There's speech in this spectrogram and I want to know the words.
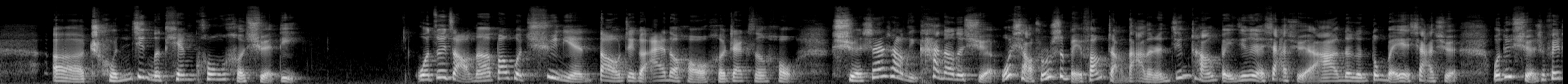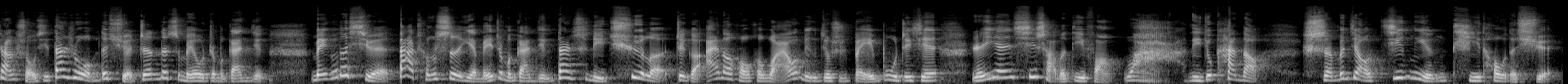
呃纯净的天空和雪地。我最早呢，包括去年到这个 Idaho 和 Jackson Hole 雪山上，你看到的雪，我小时候是北方长大的人，经常北京也下雪啊，那个东北也下雪，我对雪是非常熟悉。但是我们的雪真的是没有这么干净，美国的雪大城市也没这么干净。但是你去了这个 Idaho 和 Wyoming，就是北部这些人烟稀少的地方，哇，你就看到什么叫晶莹剔透的雪。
